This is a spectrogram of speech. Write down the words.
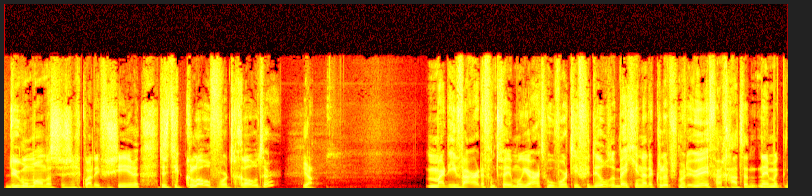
du moment dat ze zich kwalificeren. Dus die kloof wordt groter. Ja. Maar die waarde van 2 miljard, hoe wordt die verdeeld? Een beetje naar de clubs, maar de UEFA gaat, neem ik,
